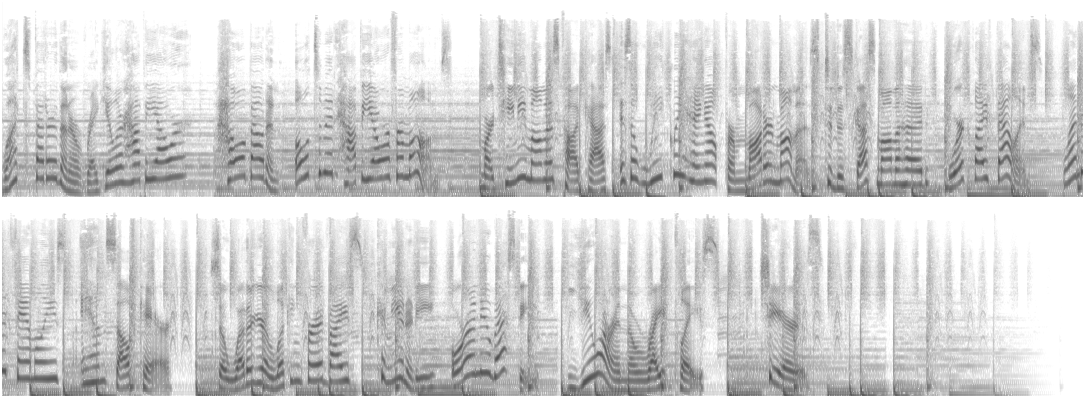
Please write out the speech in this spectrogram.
What's better than a regular happy hour? How about an ultimate happy hour for moms? Martini Mamas podcast is a weekly hangout for modern mamas to discuss mamahood, work life balance, blended families, and self care. So, whether you're looking for advice, community, or a new bestie, you are in the right place. Cheers.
